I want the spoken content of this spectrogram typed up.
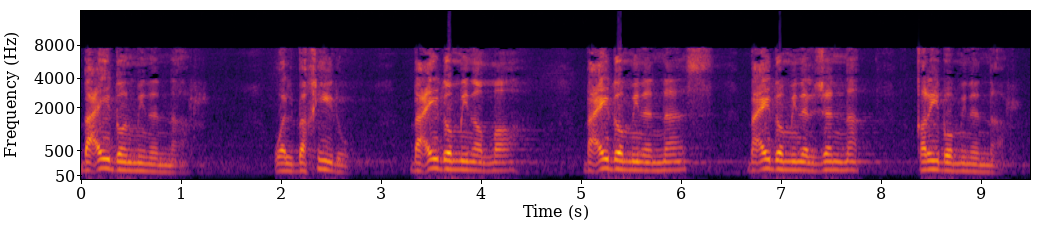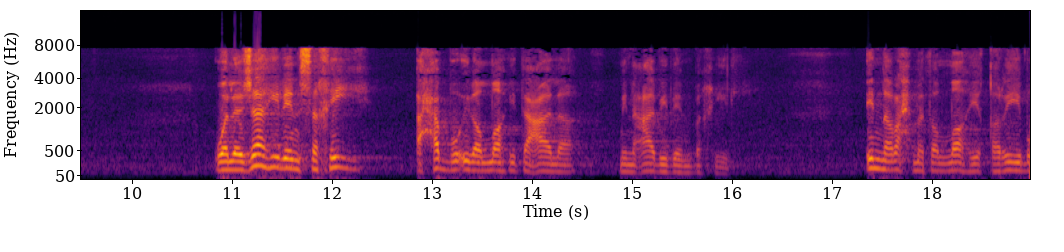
بعيد من النار والبخيل بعيد من الله بعيد من الناس بعيد من الجنة قريب من النار. ولجاهل سخي أحب إلى الله تعالى من عابد بخيل. إن رحمة الله قريب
